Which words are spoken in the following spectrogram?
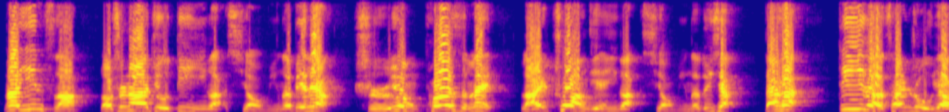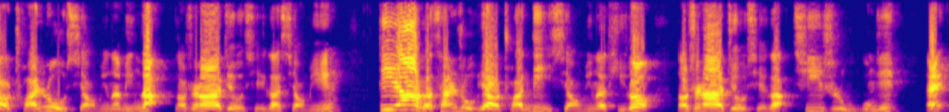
那因此啊，老师呢就定一个小明的变量，使用 person 类来创建一个小明的对象。大家看，第一个参数要传入小明的名字，老师呢就写一个小明。第二个参数要传递小明的体重。老师呢就写个七十五公斤，哎，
